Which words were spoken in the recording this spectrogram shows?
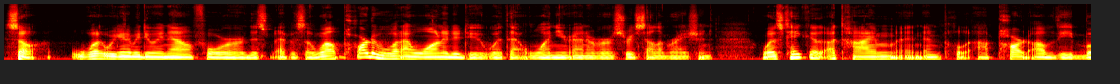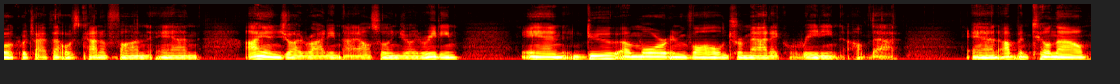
so what are we going to be doing now for this episode? Well, part of what I wanted to do with that one year anniversary celebration was take a, a time and, and uh, part of the book, which I thought was kind of fun, and I enjoyed writing. I also enjoyed reading and do a more involved dramatic reading of that. And up until now,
